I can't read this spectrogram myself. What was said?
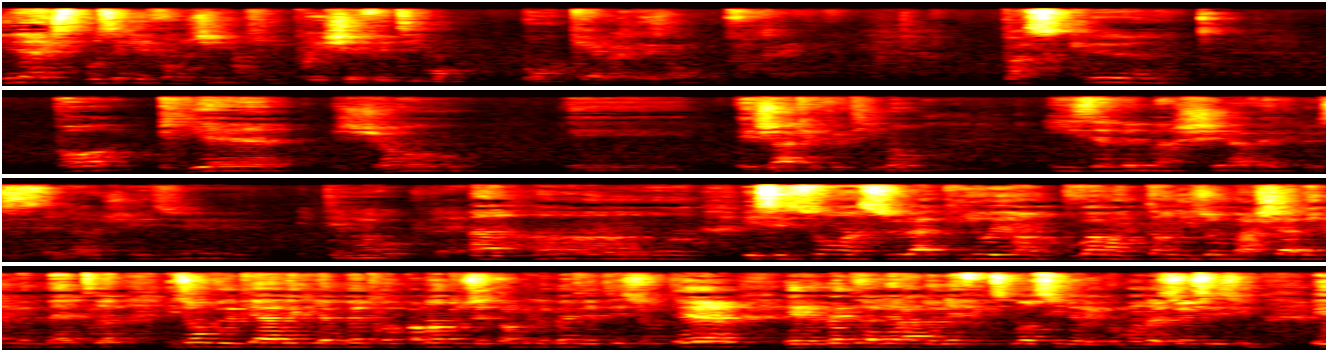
il a exposé l'évangile qu'il prêchait effectivement. Pour quelle raison, mon frère? Parce que Paul, Pierre, Jean et, et Jacques, effectivement, ils avaient marché avec le Seigneur Jésus témoins oculaires. Ah, ah. Et ce sont à ceux-là qui ont pouvoir entendre, ils ont marché avec le maître, ils ont vécu avec le maître pendant tout ce temps que le maître était sur terre, et le maître leur a donné effectivement aussi des recommandations, et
